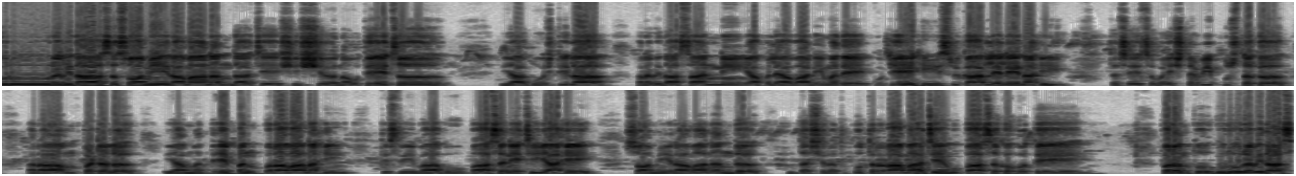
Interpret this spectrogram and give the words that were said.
गुरु रविदास स्वामी रामानंदाचे शिष्य नव्हतेच. या गोष्टीला रविदासांनी आपल्या वाणीमध्ये कुठेही स्वीकारलेले नाही. तसेच वैष्णवी पुस्तक रामपटल यामध्ये पण पुरावा नाही. तिसरी बाब उपासनेची आहे. स्वामी रामानंद दशरथ पुत्र रामाचे उपासक होते. परंतु गुरु रविदास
